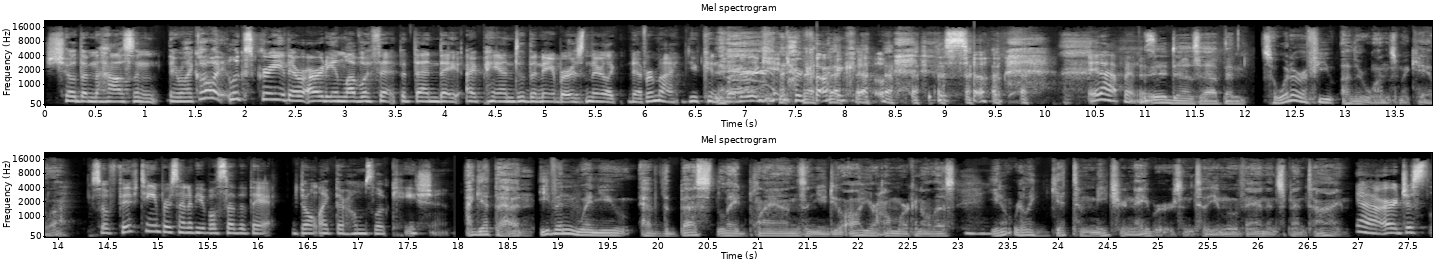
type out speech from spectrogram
showed them the house, and they were like, "Oh, it looks great." They were already in love with it, but then they, I panned to the neighbors, and they're like, "Never mind. You can literally get your car and go." so it happens. It does happen. So, what are a few other ones, Makayla? So 15% of people said that they don't like their home's location. I get that. Even when you have the best laid plans and you do all your homework and all this, mm-hmm. you don't really get to meet your neighbors until you move in and spend time. Yeah, or just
